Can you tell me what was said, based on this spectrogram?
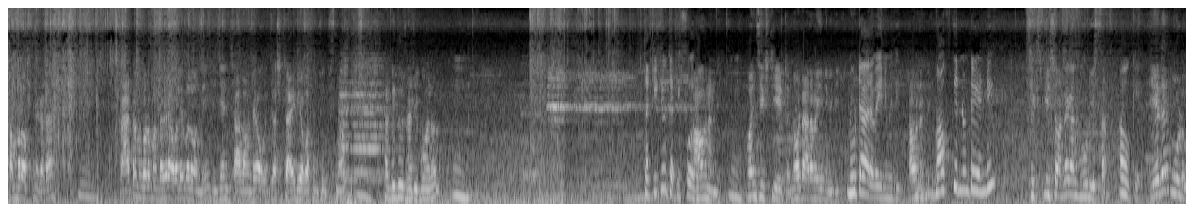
సమ్మర్ వస్తుంది కదా. కాటన్ కూడా మన దగ్గర అవైలబుల్ ఉంది. డిజైన్ చాలా ఉంటాయి. ఒక జస్ట్ ఐడియా కోసం చూపిస్తున్నాం. Thirty two thirty four thirty two thirty four అవునండి. Hmm. వన్ సిక్స్టీ ఎయిట్ నూట అరవై ఎనిమిది. నూట అరవై ఎనిమిది. అవునండి. బాక్స్ ఎన్ని ఉంటాయండి? సిక్స్ పీస్ ఉంటాయి కానీ మూడు ఇస్తాను. ఓకే ఏదైనా మూడు.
